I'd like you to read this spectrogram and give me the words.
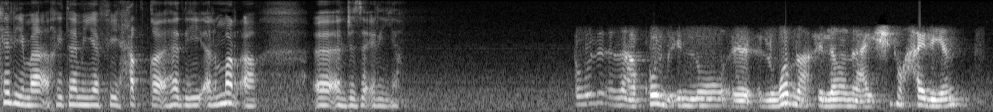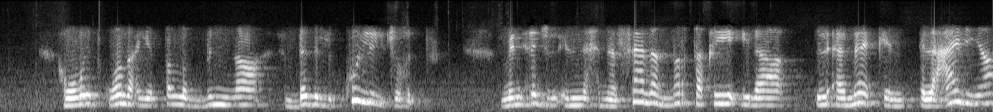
كلمة ختامية في حق هذه المرأة آه، الجزائرية؟ اولا أنا أقول بأنه آه، الوضع اللي رانا عايشينه حاليا هو وضع يتطلب منا بذل كل الجهد من أجل إن إحنا فعلا نرتقي إلى الأماكن العالية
